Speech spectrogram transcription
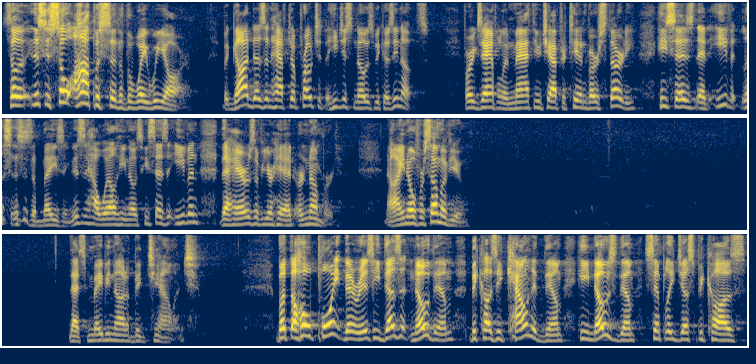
So this is so opposite of the way we are. But God doesn't have to approach it. He just knows because He knows. For example, in Matthew chapter 10, verse 30, he says that even, listen, this is amazing. This is how well he knows. He says even the hairs of your head are numbered. Now, I know for some of you, that's maybe not a big challenge. But the whole point there is he doesn't know them because he counted them. He knows them simply just because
